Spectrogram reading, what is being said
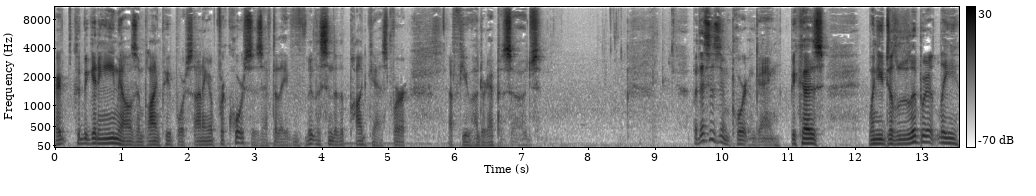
Right? Could be getting emails implying people are signing up for courses after they've listened to the podcast for a few hundred episodes. But this is important, gang, because when you deliberately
